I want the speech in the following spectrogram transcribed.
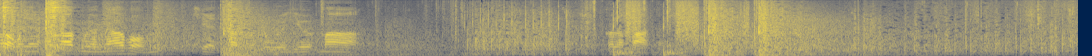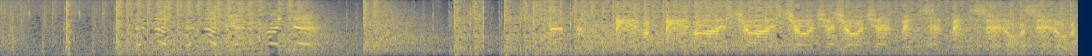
ถ้าออกมายังข้างนอกเมืองนะครับผม เขตขัดประตูเยอะมากลำบากหนะ That's not, that's not the enemy right there! Be, be advised, charge, charge, charge has been, has been set. Over, set, over.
